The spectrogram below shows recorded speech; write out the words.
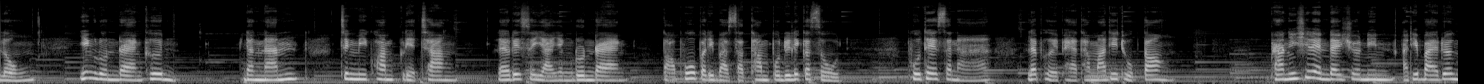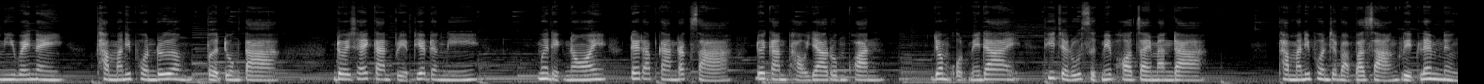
หลง ยิ่งรุนแรงขึ้น ดังนั้นจึงมีความเกลียดชัง และริษยาอย่างรุนแรง ต่อผู้ปฏิบัติสัตธรรมปุริลิกสูตร ผู้เทศนาและเผยแผ่ธรรมะที่ถูกต้อง พระนิชิเรนไดโชนิน อธิบายเรื่องนี้ไว้ในธรรมนิพนธ์เรื่องเปิดดวงตา โดยใช้การเปรียบเทียบดังนี้ เมื่อเด็กน้อยได้รับการรักษาด้วยการเผายารมควัน ย่อมอดไม่ได้ที่จะรู้สึกไม่พอใจมารดา ธรรมนิพนธ์ฉบับภาษาอังกฤษเล่มหนึ่ง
